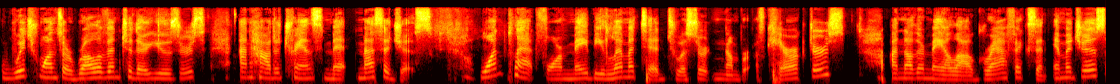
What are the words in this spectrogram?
which ones are relevant to their users, and how to transmit messages. One platform may be limited to a certain number of characters. Another may allow graphics and images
